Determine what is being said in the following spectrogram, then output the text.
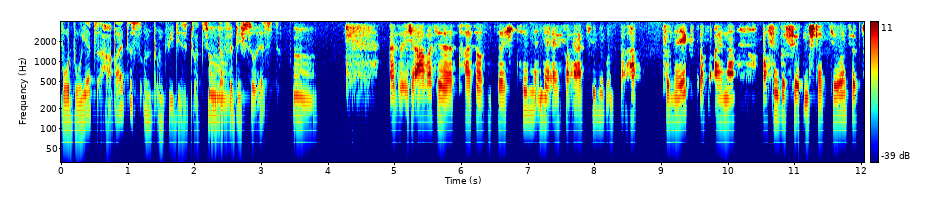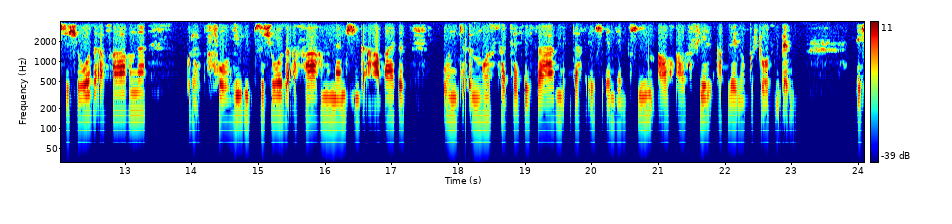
wo du jetzt arbeitest und, und wie die Situation hm. da für dich so ist? Hm. Also ich arbeite 2016 in der LVR-Klinik und habe zunächst auf einer offen geführten Station für Psychose erfahrene oder vorwiegend Psychose erfahrene Menschen gearbeitet, und muss tatsächlich sagen, dass ich in dem Team auch auf viel Ablehnung gestoßen bin. Ich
